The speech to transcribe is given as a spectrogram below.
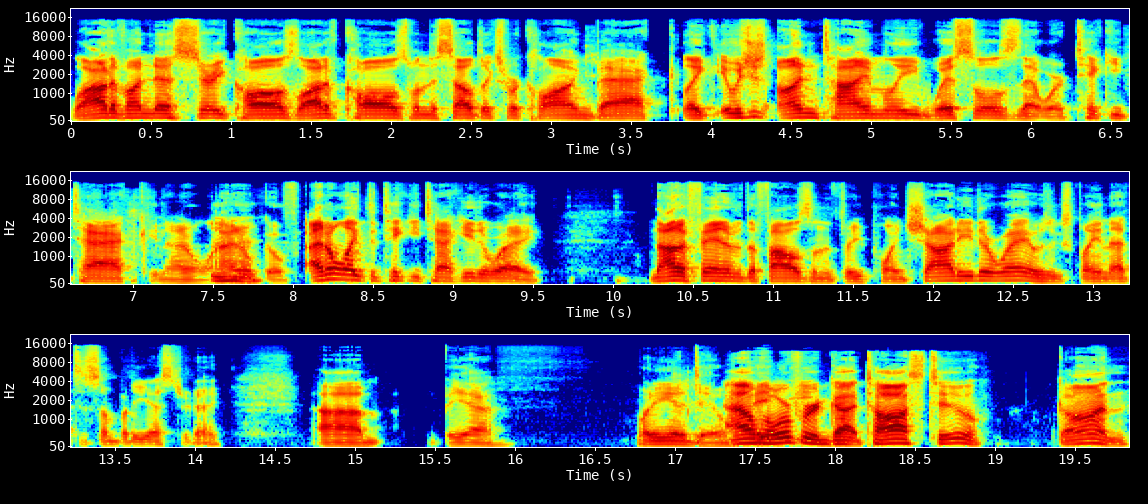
A lot of unnecessary calls, a lot of calls when the Celtics were clawing back. Like it was just untimely whistles that were ticky tack, and I don't, I mm-hmm. don't go, I don't like the ticky tack either way. Not a fan of the fouls on the three point shot either way. I was explaining that to somebody yesterday. Um, but yeah, what are you gonna do? Al It- Horford got tossed too. Gone.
